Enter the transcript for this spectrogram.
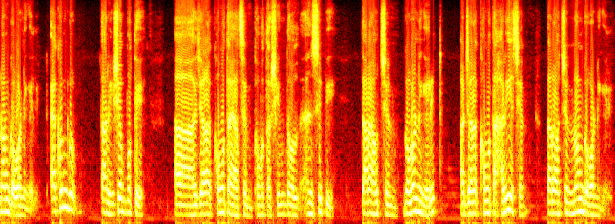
non governing elite এখন তার হিসাব মতে যারা ক্ষমতায় আছেন ক্ষমতাসীন দল এনসিপি তারা হচ্ছেন গভর্নিং এলিট আর যারা ক্ষমতা হারিয়েছেন তারা হচ্ছেন নন গভর্নিং এলিট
